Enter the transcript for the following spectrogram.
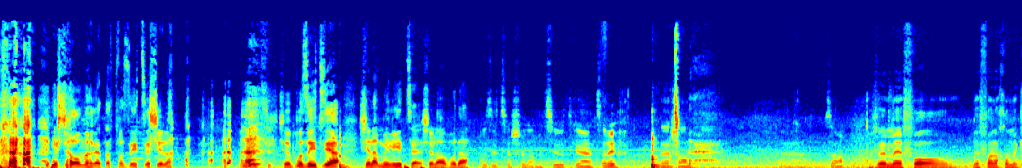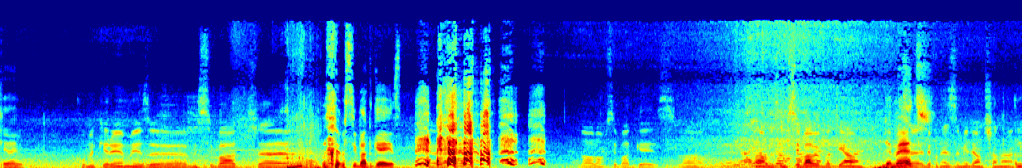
ישר אומר את הפוזיציה שלה. של פוזיציה של המיליציה, של העבודה. פוזיציה של המציאות, כן, צריך. זה ישר. זהו. ומאיפה מאיפה אנחנו מכירים? אנחנו מכירים מאיזה מסיבת... אה, מסיבת גייז. אה, לא, לא מסיבת גייז. לא, אה, סתם, איזה מסיבה בבת ים. באמת? לפני איזה- איזה מיליון שנה. זה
